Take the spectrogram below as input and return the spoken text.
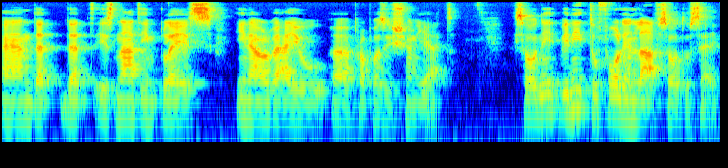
and that, that is not in place in our value uh, proposition yet. So we need to fall in love, so to say.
